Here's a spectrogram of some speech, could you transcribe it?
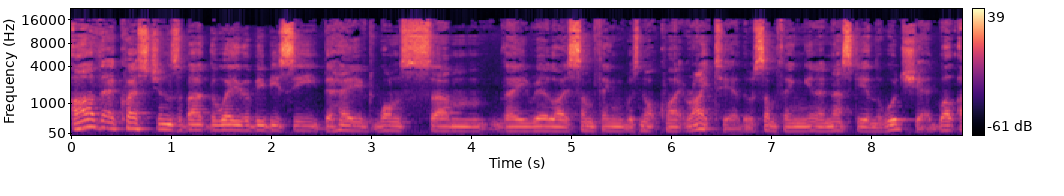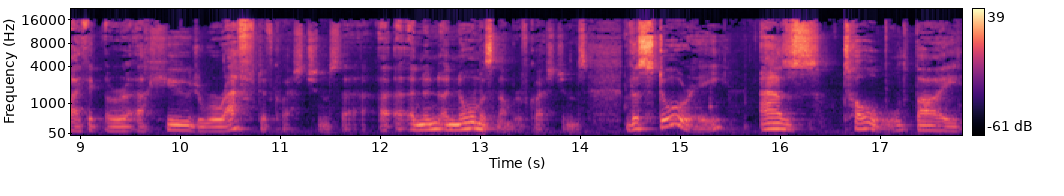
Are there questions about the way the BBC behaved once um, they realised something was not quite right here? There was something, you know, nasty in the woodshed. Well, I think there are a huge raft of questions there, an enormous number of questions. The story, as told by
